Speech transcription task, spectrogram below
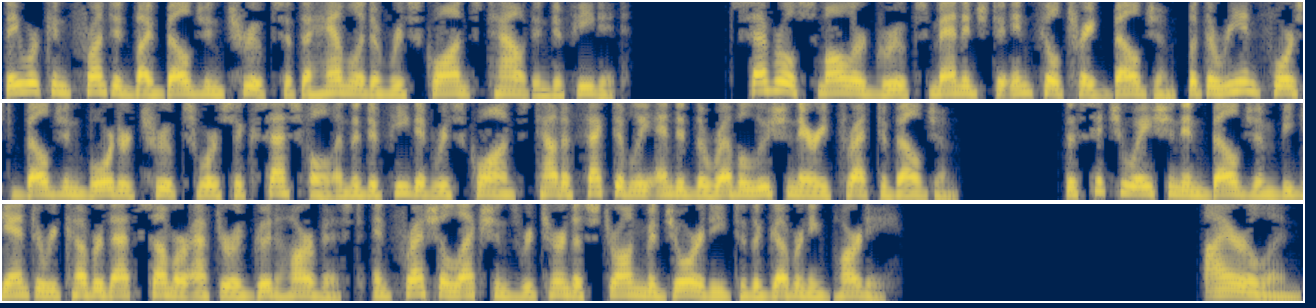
They were confronted by Belgian troops at the hamlet of Risquons-Tout and defeated. Several smaller groups managed to infiltrate Belgium, but the reinforced Belgian border troops were successful and the defeat at Risquons-Tout effectively ended the revolutionary threat to Belgium. The situation in Belgium began to recover that summer after a good harvest, and fresh elections returned a strong majority to the governing party. Ireland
